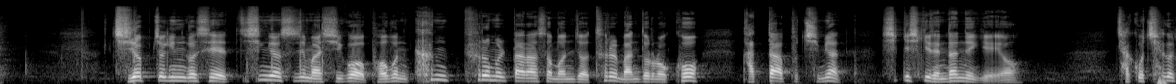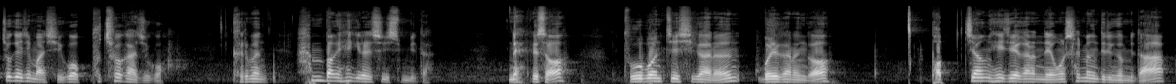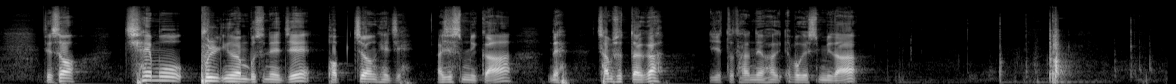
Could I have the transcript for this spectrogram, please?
지엽적인 것에 신경 쓰지 마시고 법은 큰 틀음을 따라서 먼저 틀을 만들어 놓고 갖다 붙이면 쉽게 쉽게 된다는 얘기예요. 자꾸 책을 쪼개지 마시고 붙여가지고 그러면 한 방에 해결할 수 있습니다. 네, 그래서 두 번째 시간은 뭐에 관한 거? 법정 해제에 관한 내용을 설명드린 겁니다. 그래서 채무 불이란 무슨 해제? 법정 해제. 아셨습니까? 네, 잠시 쉬었다가 이제 또 다른 내용 해보겠습니다.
